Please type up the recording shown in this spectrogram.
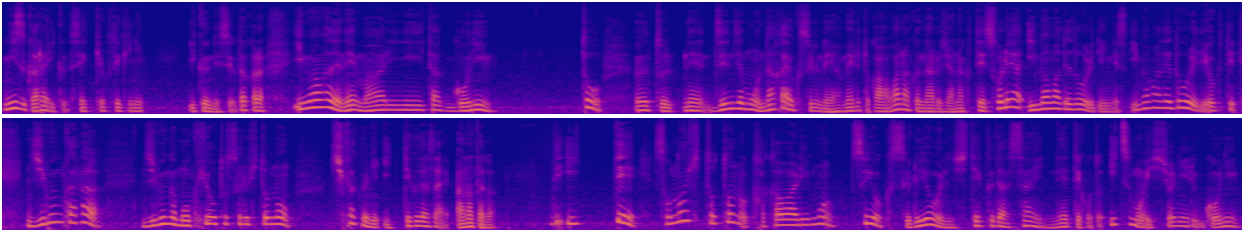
自ら行く。積極的に行くんですよ。だから今までね周りにいた5人と,、うんとね、全然もう仲良くするのやめるとか合わなくなるじゃなくてそれは今まで通りでいいんです。今まで通りでよくて自分から自分が目標とする人の近くに行ってください。あなたが。で行ってその人との関わりも強くするようにしてくださいね。ってこと。いつも一緒にいる5人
